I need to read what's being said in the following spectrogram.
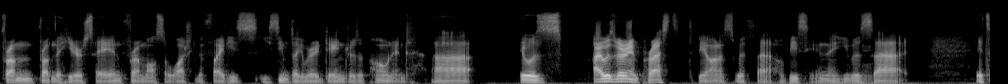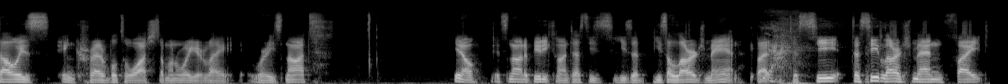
from from the hearsay and from also watching the fight, he's he seems like a very dangerous opponent. Uh, it was I was very impressed to be honest with uh, and He was. Uh, it's always incredible to watch someone where you're like where he's not. You know, it's not a beauty contest. He's he's a he's a large man, but yeah. to see to see large men fight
